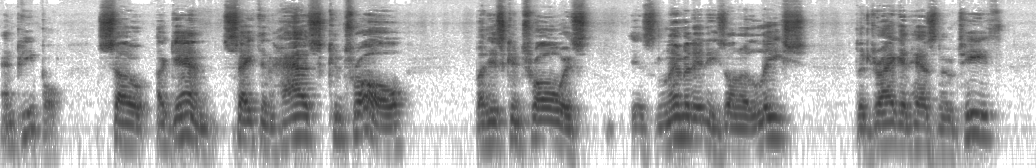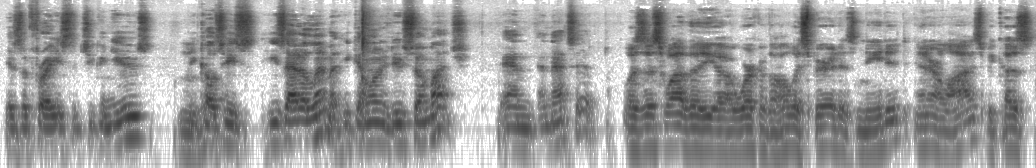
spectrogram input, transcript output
and people. So again, Satan has control, but his control is is limited. He's on a leash. The dragon has no teeth is a phrase that you can use mm-hmm. because he's he's at a limit. He can only do so much, and and that's it. Was this why the uh, work of the Holy Spirit is needed in our lives? Because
